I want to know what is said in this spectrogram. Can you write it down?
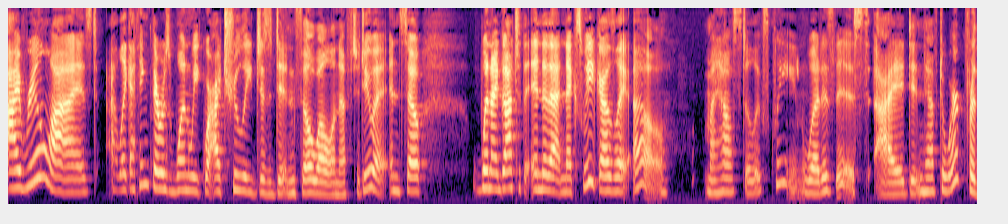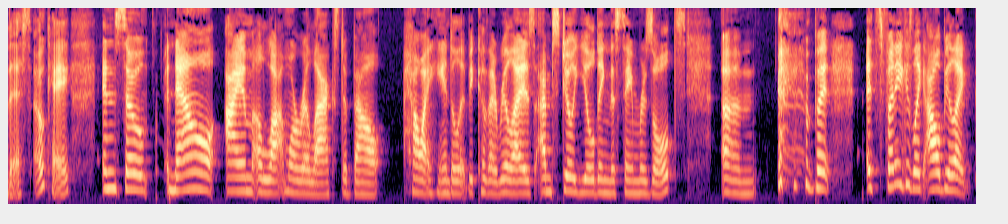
I realized like I think there was one week where I truly just didn't feel well enough to do it. And so when I got to the end of that next week, I was like, "Oh, my house still looks clean. What is this? I didn't have to work for this. Okay. And so now I am a lot more relaxed about how I handle it because I realize I'm still yielding the same results. Um, but it's funny because like I'll be like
